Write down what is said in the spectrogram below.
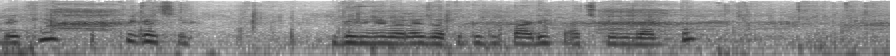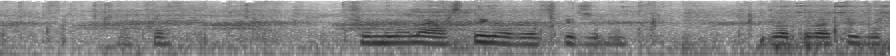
দেখি, ঠিক আছে। দিনের বেলা যতটুকু পারি কাজ করে রাখব। সন্ধ্যেবেলা আসতেই হবে আজকে জীবন। যত রাতে হোক।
